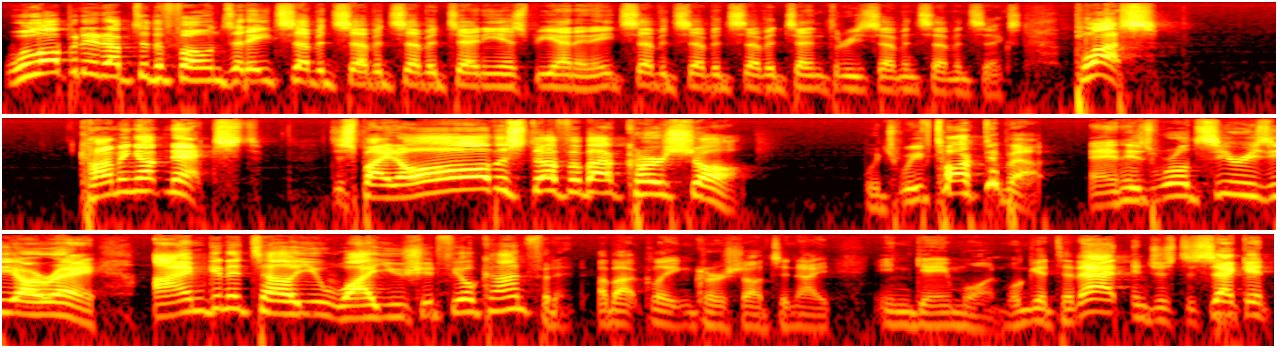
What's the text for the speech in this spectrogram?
we'll open it up to the phones at 877-710-ESPN and 877-710-3776. Plus, coming up next, despite all the stuff about Kershaw, which we've talked about, and his World Series ERA, I'm going to tell you why you should feel confident about Clayton Kershaw tonight in Game 1. We'll get to that in just a second.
